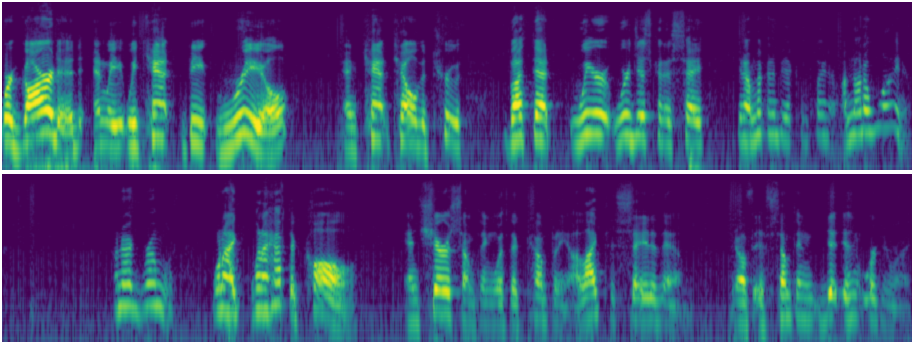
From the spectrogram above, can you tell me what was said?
we're guarded and we, we can't be real and can't tell the truth, but that we're, we're just going to say, you know, I'm not going to be a complainer. I'm not a whiner. I'm not a grumbler. When I, when I have to call and share something with a company, I like to say to them, know, if, if something isn't working right,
